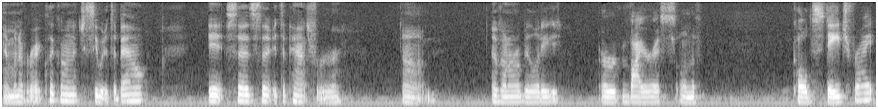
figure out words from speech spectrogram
And whenever I click on it to see what it's about, it says that it's a patch for um, a vulnerability or virus on the called Stagefright.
